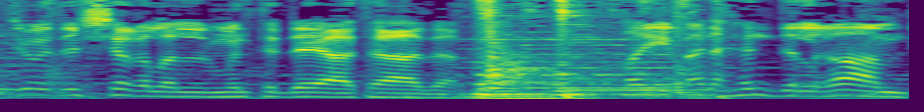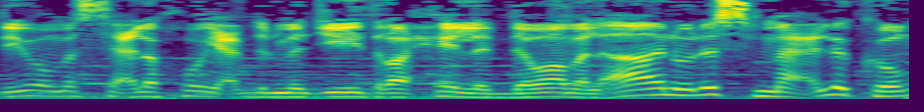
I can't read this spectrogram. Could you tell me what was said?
نجود الشغل المنتديات هذا؟ طيب أنا هند الغامدي ومسي على أخوي عبد المجيد رايحين للدوام الآن ونسمع لكم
